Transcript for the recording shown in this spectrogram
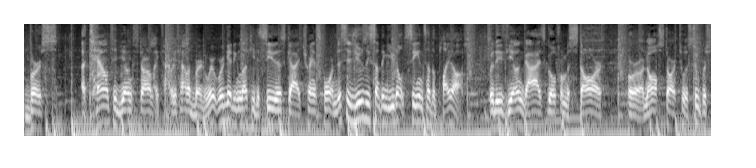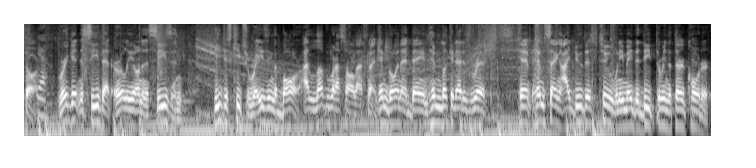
versus a talented young star like Tyrese Halliburton. We're, we're getting lucky to see this guy transform. This is usually something you don't see until the playoffs, where these young guys go from a star or an all-star to a superstar. Yeah. We're getting to see that early on in the season. He just keeps raising the bar. I loved what I saw last night. Him going at Dame, him looking at his wrist, him, him saying, I do this too when he made the deep three in the third quarter.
